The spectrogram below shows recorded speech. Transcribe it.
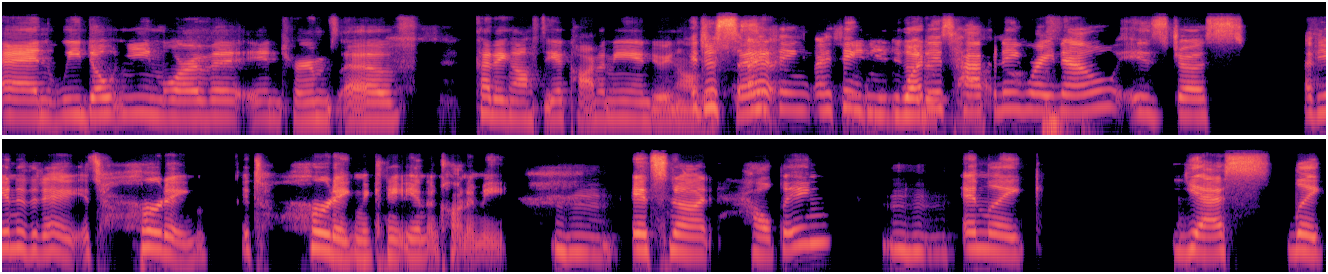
And we don't need more of it in terms of cutting off the economy and doing all I this just I think I think need to go what is happening right now is just at the end of the day it's hurting it's hurting the canadian economy Mhm. it's not helping Mm-hmm. and like yes like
